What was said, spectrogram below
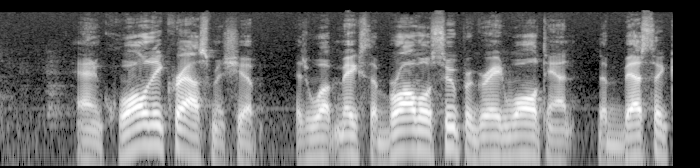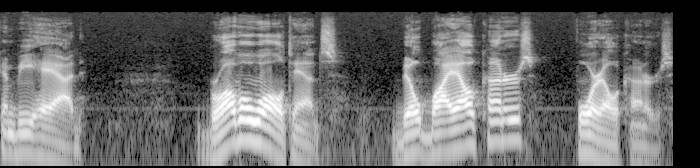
and quality craftsmanship is what makes the Bravo Super Grade wall tent the best that can be had. Bravo wall tents, built by elk hunters for elk hunters.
